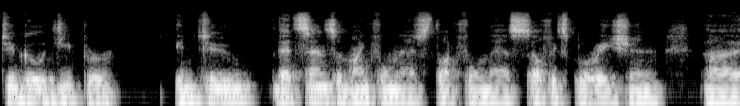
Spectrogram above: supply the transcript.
to go deeper into that sense of mindfulness, thoughtfulness, self exploration, uh,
